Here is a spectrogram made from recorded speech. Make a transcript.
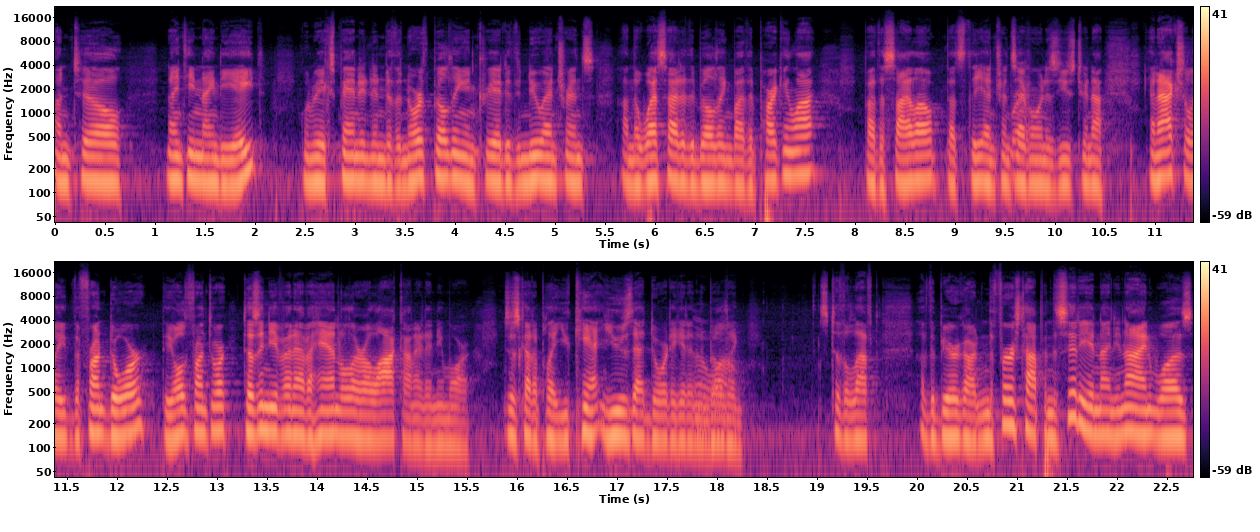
until 1998, when we expanded into the north building and created the new entrance on the west side of the building by the parking lot, by the silo. That's the entrance Right. everyone is used to now. And actually, the front door, the old front door, doesn't even have a handle or a lock on it anymore. Just got a plate. You can't use that door to get in Oh, the wow. building. It's to the left of the beer garden. The first hop in the city in 99 was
